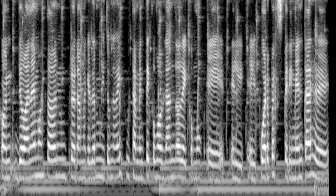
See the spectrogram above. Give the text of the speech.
Con Joana hemos estado en un programa que te invité una vez justamente como hablando de cómo eh, el, el, cuerpo experimenta desde,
